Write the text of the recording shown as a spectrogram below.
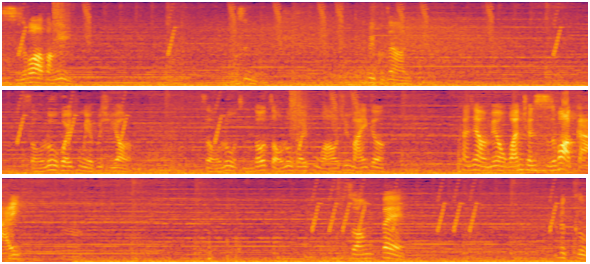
石化防御，不是你，绿谷在哪里？走路恢复也不需要了，走路怎么都走路恢复啊？我去买一个，看一下有没有完全石化改。装备，入股，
